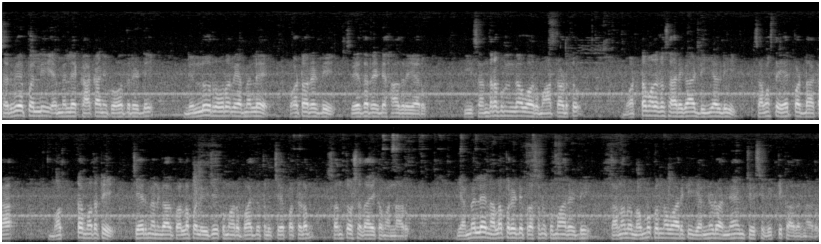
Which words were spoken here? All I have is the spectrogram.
Sarvepalli MLA Kakani Govardhan Reddy Nellore rural MLA Kotareddy Sridhar Reddy హాజరయ్యారు. ఈ సందర్భంగా వారు మాట్లాడుతూ మొట్టమొదటిసారిగా డిఎల్డి సంస్థ ఏర్పడ్డాక మొట్టమొదటి చైర్మన్గా గొల్లపల్లి విజయ్ కుమార్ బాధ్యతలు చేపట్టడం సంతోషదాయకమన్నారు. ఎమ్మెల్యే నల్లపరెడ్డి ప్రసన్న కుమార్ రెడ్డి తనను నమ్ముకున్న వారికి ఎన్నడూ అన్యాయం చేసే వ్యక్తి కాదన్నారు.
